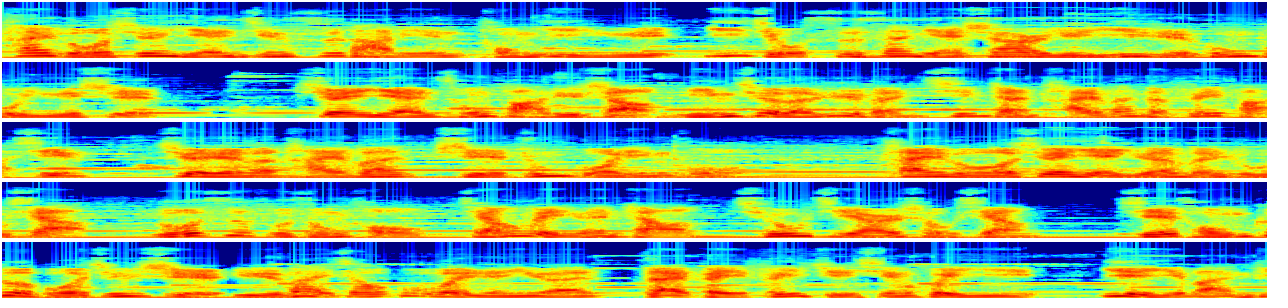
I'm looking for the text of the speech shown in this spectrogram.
开罗宣言经斯大林同意于一九四三年十二月一日公布于世。宣言从法律上明确了日本侵占台湾的非法性，确认了台湾是中国领土。开罗宣言原文如下。罗斯福总统、蒋委员长、丘吉尔首相协同各国军事与外交顾问人员在北非举行会议，业已完毕，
